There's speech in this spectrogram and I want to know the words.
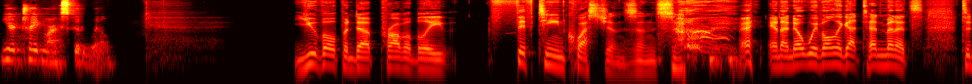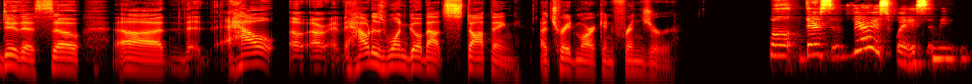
your trademark's goodwill. You've opened up probably 15 questions and so and i know we've only got 10 minutes to do this so uh, th- how uh, uh how does one go about stopping a trademark infringer well, there's various ways. I mean,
